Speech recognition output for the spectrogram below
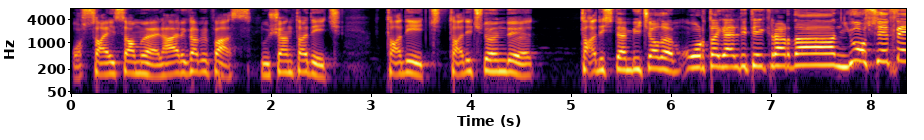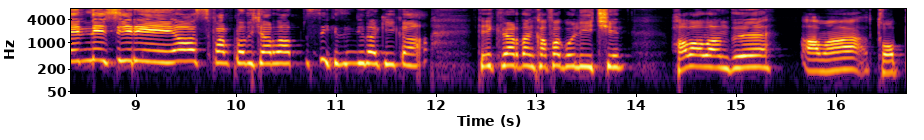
Osay Samuel harika bir pas. Dušan Tadic. Tadic. Tadic döndü. Tadiş'ten bir çalım. Orta geldi tekrardan. Yosef Nesiri. Az farkla dışarıda 68. dakika. Tekrardan kafa golü için havalandı. Ama top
